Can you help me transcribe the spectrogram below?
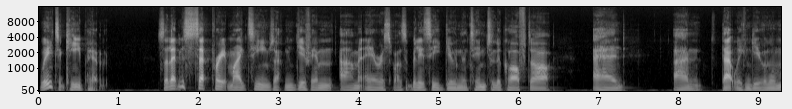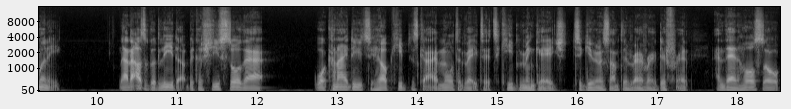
we need to keep him. So let me separate my team so I can give him um, an of responsibility, him the team to look after, and and that we can give him more money. Now that was a good leader because she saw that what can I do to help keep this guy motivated, to keep him engaged, to give him something very, very different. And then also,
